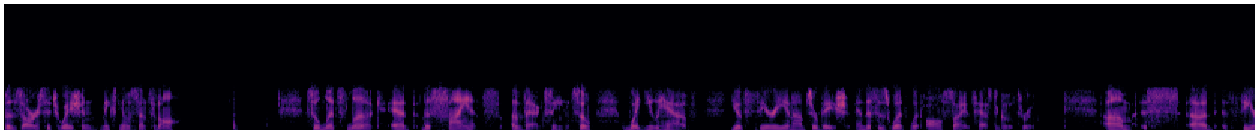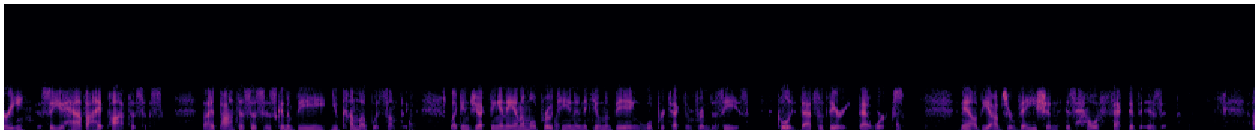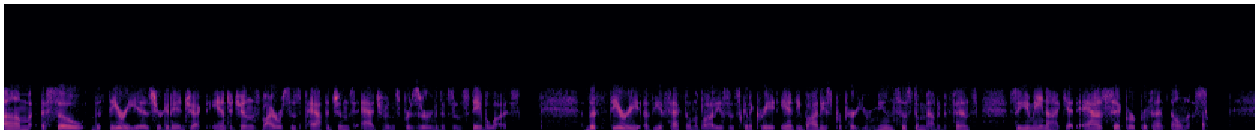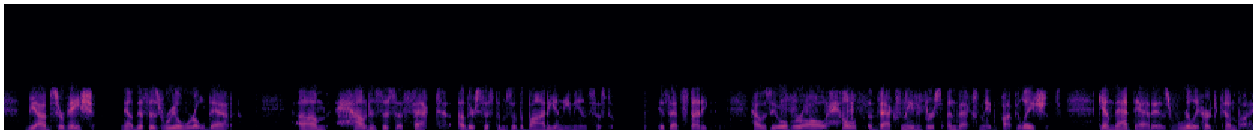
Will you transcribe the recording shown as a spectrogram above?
Bizarre situation makes no sense at all. So let's look at the science of vaccines. So what you have, you have theory and observation, and this is what, what all science has to go through. Um, uh, theory, so you have a hypothesis. The hypothesis is going to be you come up with something, like injecting an animal protein in a human being will protect them from disease. Cool, that's the theory. That works. Now, the observation is how effective is it? Um, so the theory is you're going to inject antigens, viruses, pathogens, adjuvants, preservatives, and stabilize. The theory of the effect on the body is it's going to create antibodies, prepare your immune system, mount a defense, so you may not get as sick or prevent illness. The observation. Now, this is real world data. Um, how does this affect other systems of the body and the immune system? Is that studied? How is the overall health of vaccinated versus unvaccinated populations? Again, that data is really hard to come by.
